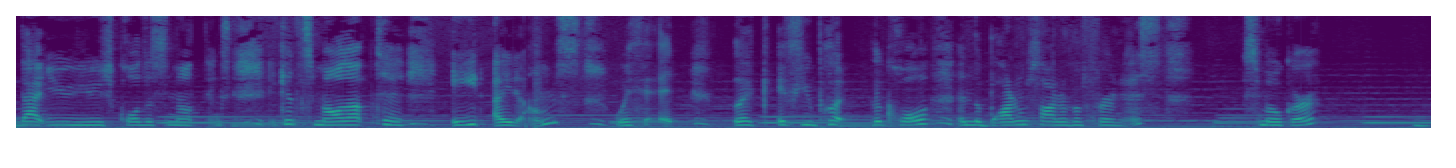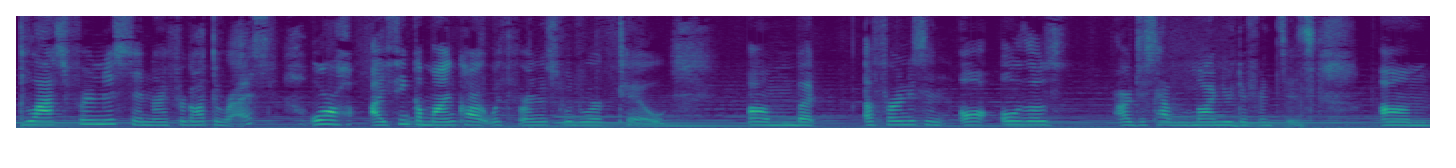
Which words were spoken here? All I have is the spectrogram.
that you use coal to smelt things. It can smelt up to eight items with it. Like if you put the coal in the bottom side of a furnace, smoker, blast furnace, and I forgot the rest. Or I think a minecart with furnace would work too. Um, but a furnace and all, all those are just have minor differences. Um,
